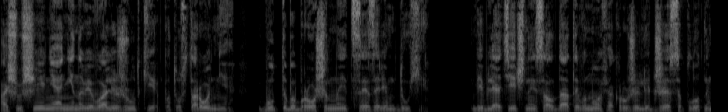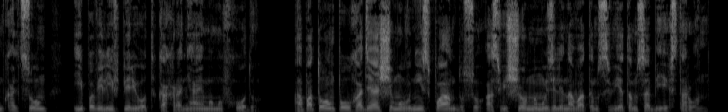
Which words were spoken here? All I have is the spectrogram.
Ощущения они навевали жуткие, потусторонние, будто бы брошенные Цезарем духи. Библиотечные солдаты вновь окружили Джесса плотным кольцом и повели вперед к охраняемому входу. А потом по уходящему вниз пандусу, освещенному зеленоватым светом с обеих сторон.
